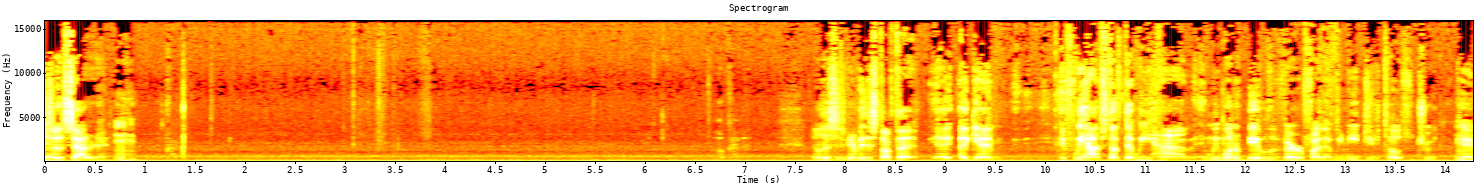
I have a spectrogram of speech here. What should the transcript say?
yeah. so Saturday. Mhm. Now, this is going to be the stuff that, again, if we have stuff that we have and we want to be able to verify that, we need you to tell us the truth. Okay.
